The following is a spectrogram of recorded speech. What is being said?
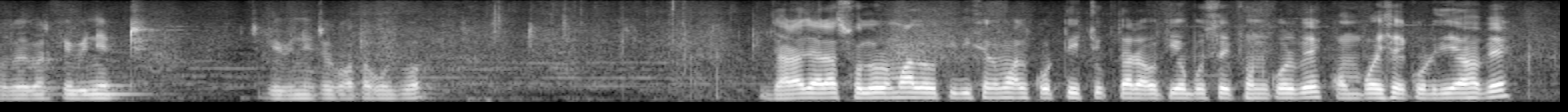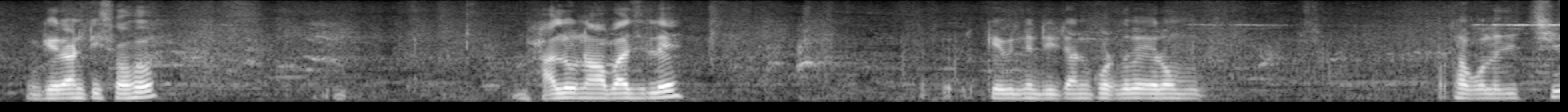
চলো এবার ক্যাবিনেট, ক্যাবিনেটের কথা বলব। যারা যারা ষোলোর মাল ও তিরিশের মাল করতে ইচ্ছুক, তারা অতি অবশ্যই ফোন করবে। কম পয়সায় করে দেওয়া হবে, গ্যারান্টি সহ। ভালো না বাজলে কেবিনেট রিটার্ন করে দেবে, এরম কথা বলে দিচ্ছি।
